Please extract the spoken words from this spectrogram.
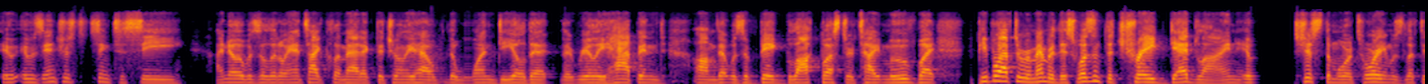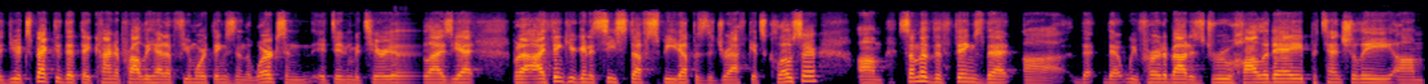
it, it was interesting to see I know it was a little anticlimactic that you only have the one deal that that really happened um, that was a big blockbuster type move. But people have to remember this wasn't the trade deadline. It was just the moratorium was lifted. You expected that they kind of probably had a few more things in the works and it didn't materialize yet. But I think you're going to see stuff speed up as the draft gets closer. Um, some of the things that uh, that that we've heard about is Jrue Holiday potentially. Um,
